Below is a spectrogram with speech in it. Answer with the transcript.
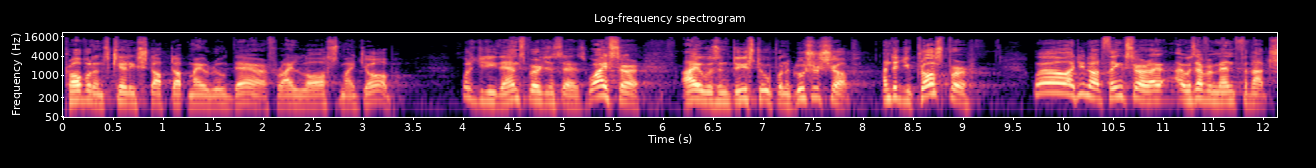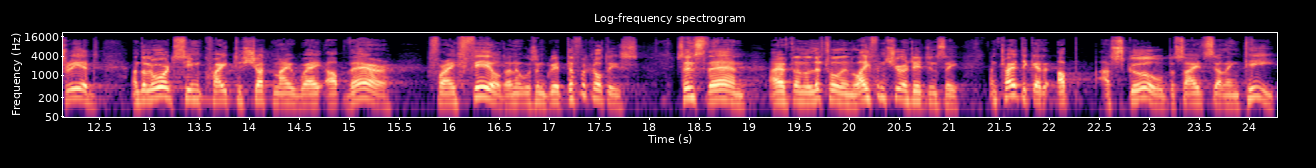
Providence clearly stopped up my road there, for I lost my job. What did you do then? Spurgeon says. Why, sir, I was induced to open a grocer's shop. And did you prosper? Well, I do not think, sir, I, I was ever meant for that trade. And the Lord seemed quite to shut my way up there, for I failed, and it was in great difficulties. Since then, I have done a little in life insurance agency and tried to get up a school besides selling tea.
